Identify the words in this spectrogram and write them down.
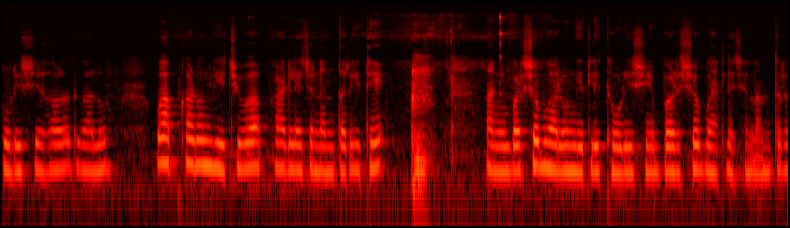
थोडीशी हळद घालून वाफ काढून घ्यायची. वाफ काढल्याच्या नंतर इथे आणि बडशोप घालून घेतली थोडीशी. बडशोप घातल्याच्या नंतर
